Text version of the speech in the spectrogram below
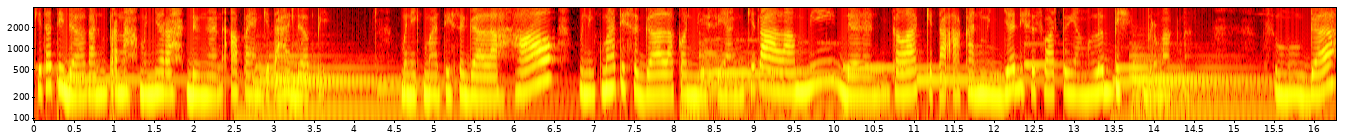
kita tidak akan pernah menyerah dengan apa yang kita hadapi. Menikmati segala hal, menikmati segala kondisi yang kita alami, dan kelak kita akan menjadi sesuatu yang lebih bermakna. Semoga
